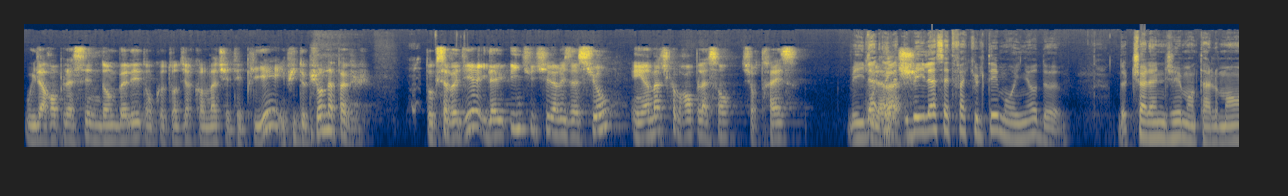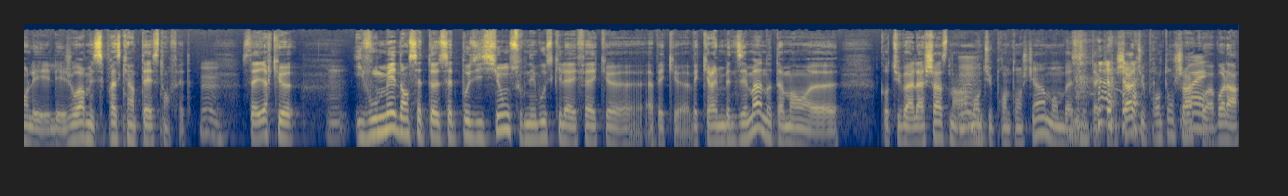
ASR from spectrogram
où il a remplacé Ndombele, donc autant dire quand le match était plié. Et puis depuis, on n'a pas vu. Donc ça veut dire il a eu une titularisation et un match comme remplaçant sur 13. Mais il Oh a, la mais- vache. mais il a cette faculté, Mourinho, de, de challenger mentalement les, les joueurs, mais c'est presque un test en fait. Hmm. C'est-à-dire que Mm. il vous met dans cette, cette position. Souvenez-vous ce qu'il avait fait avec, euh, avec, euh, avec Karim Benzema, notamment euh, quand tu vas à la chasse, normalement Mm. tu prends ton chien. Bon, bah, si t'as qu'un chat, tu prends ton chat, Ouais. quoi. Voilà.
